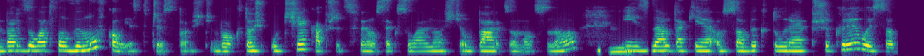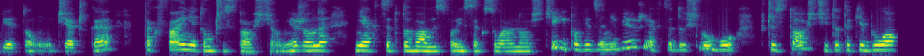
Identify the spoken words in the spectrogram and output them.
bardzo łatwą wymówką jest czystość, bo ktoś ucieka przed swoją seksualnością bardzo mocno mhm. i znam takie osoby, które przykryły sobie tą ucieczkę tak fajnie tą czystością, nie? że one nie akceptowały swojej seksualności i powiedzenie, wiesz, ja chcę do ślubu w czystości, to takie było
